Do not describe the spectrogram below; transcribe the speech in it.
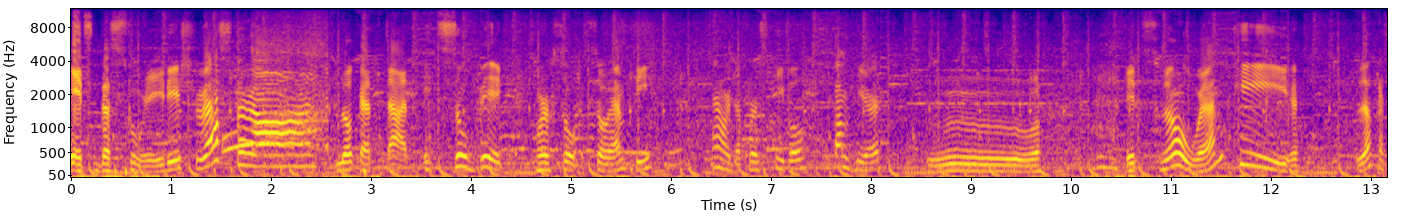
It's the Swedish restaurant. Look at that. It's so big. We're so so empty. Now we're the first people to come here. Ooh. It's so empty. Look at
